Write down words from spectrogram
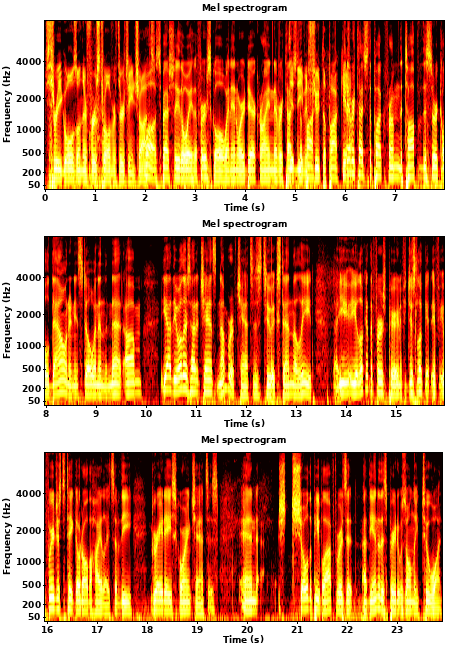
three goals on their first 12 or 13 shots. Well, especially the way the first goal went in, where Derek Ryan never touched Didn't the even puck. shoot the puck. He yeah. never touched the puck from the top of the circle down, and he still went in the net. Um, yeah, the Oilers had a chance, number of chances to extend the lead. Uh, you, you look at the first period, and if you just look at, if, if we were just to take out all the highlights of the grade A scoring chances, and sh- show the people afterwards that at the end of this period it was only 2-1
